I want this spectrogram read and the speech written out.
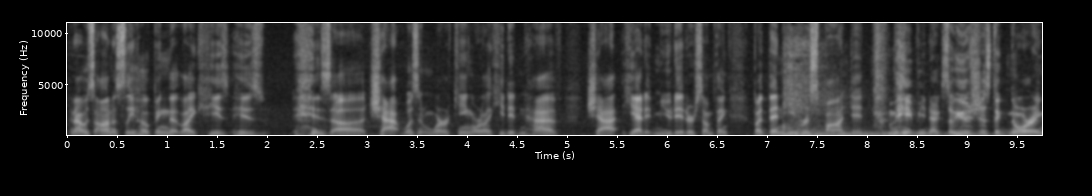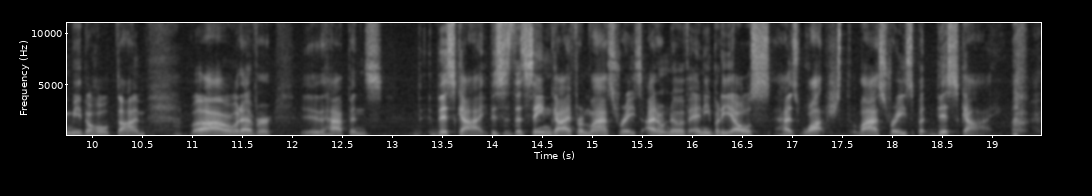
And I was honestly hoping that, like, his, his, his uh, chat wasn't working or, like, he didn't have chat. He had it muted or something. But then he responded, maybe next. So he was just ignoring me the whole time. Uh, whatever. It happens this guy, this is the same guy from last race. I don't know if anybody else has watched last race, but this guy,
